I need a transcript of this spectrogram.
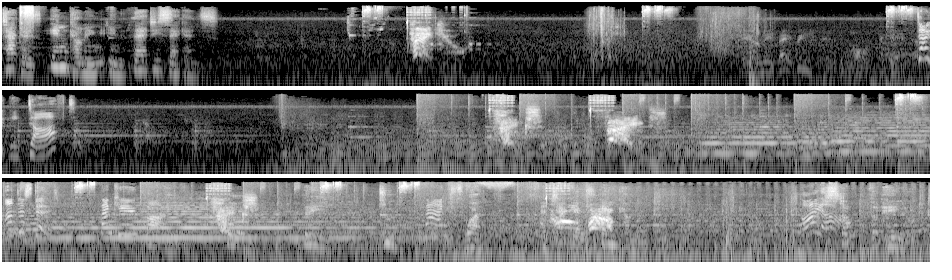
Attackers incoming in 30 seconds. Thank you! Don't be daft! Thanks! Thanks! Understood! Thank you! Five, Thanks. four, three, two, Thanks. one. Attackers incoming. Stop the payload.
